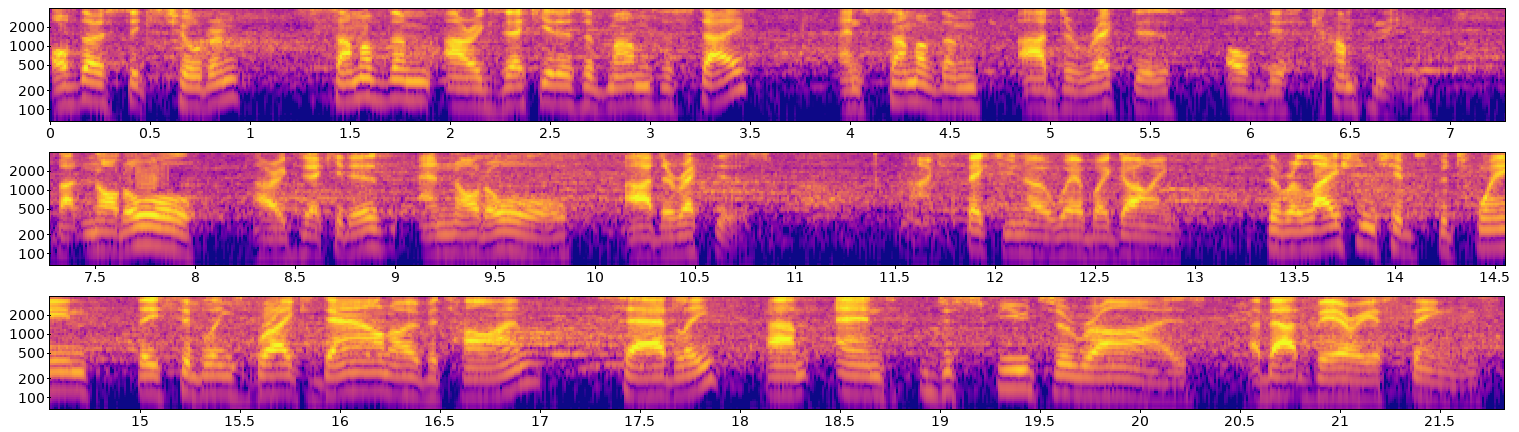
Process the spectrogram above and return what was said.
of those six children, some of them are executors of mum's estate, and some of them are directors of this company, but not all are executors and not all are directors. I expect you know where we're going. The relationships between these siblings breaks down over time, sadly, um, and disputes arise about various things.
